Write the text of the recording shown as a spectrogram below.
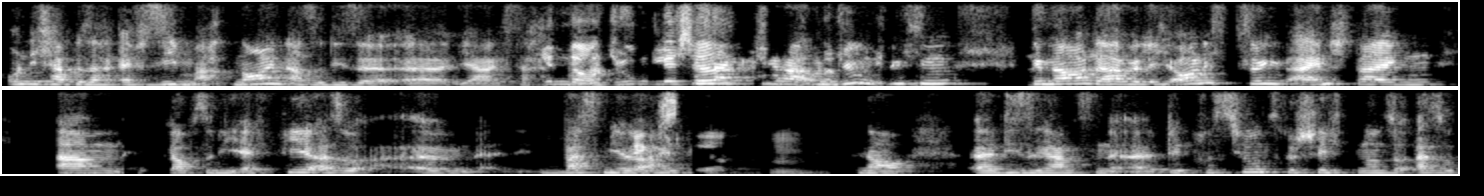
Und ich habe gesagt F7, 8, 9, also diese, äh, ja, ich sage Kinder und Jugendliche. Kinder und Jugendlichen. Genau, da will ich auch nicht zwingend einsteigen. Ähm, ich glaube, so die F4, also ähm, was mir Ängste, halt, hm. Genau, äh, diese ganzen äh, Depressionsgeschichten und so, also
